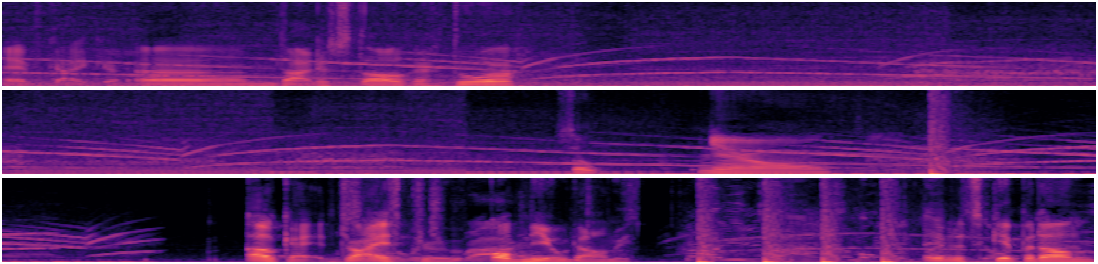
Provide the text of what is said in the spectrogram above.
Even kijken. Um, daar is het al, rechtdoor. Zo. Oké, okay, drive-thru. Opnieuw dan. Even het skippen dan.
